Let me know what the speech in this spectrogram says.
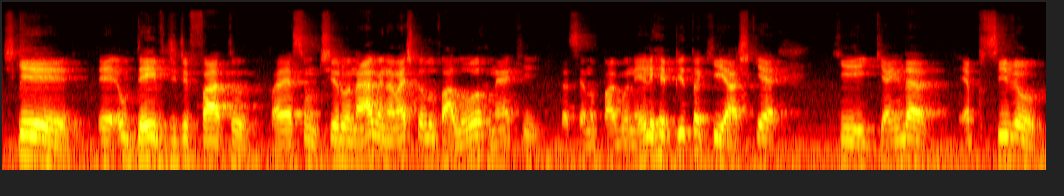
Acho que é, o David, de fato, parece um tiro na água, ainda mais pelo valor né, que está sendo pago nele. Repito aqui, acho que, é, que, que ainda é possível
